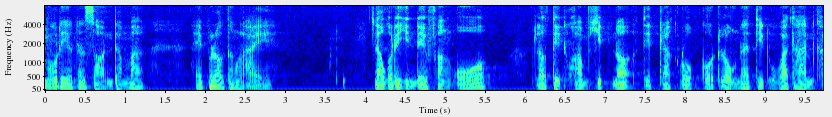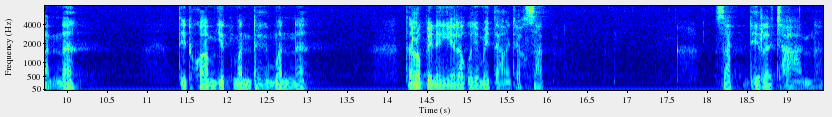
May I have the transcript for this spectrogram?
พระพุทธเจ้าท่านสอนธรรมะให้พวกเราทั้งหลาย เราก็ได้ยินได้ฟังโอ้ เราติดความคิดเนาะติดรักโลภโกรธหลงนะติดอุปาทานขันนะ ติดความยึดมั่นถือมั่นนะ ถ้าเราเป็นอย่างนี้เราก็จะไม่ต่างจากสัตว์ สัตว์เดรัจฉานนะ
